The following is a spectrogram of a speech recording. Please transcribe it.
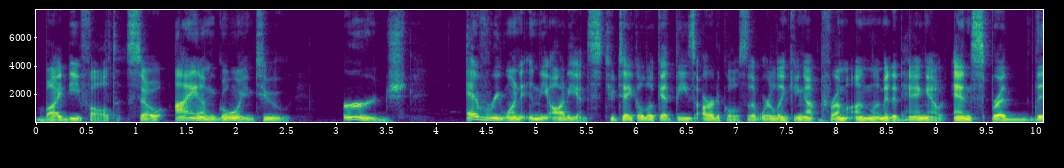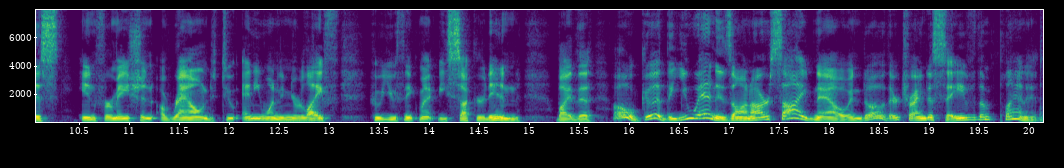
by default. So I am going to urge everyone in the audience to take a look at these articles that we're linking up from Unlimited Hangout and spread this information around to anyone in your life who you think might be suckered in by the, oh, good, the UN is on our side now, and oh, they're trying to save the planet.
